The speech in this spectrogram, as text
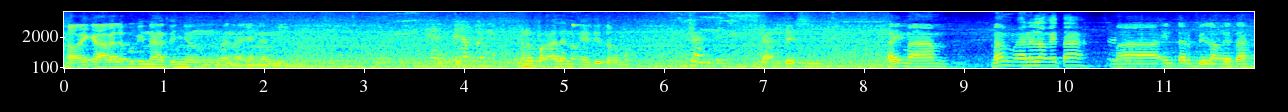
Okay, kakalabugin natin yung ano, yung pinapagin. Anong pangalan ng editor mo? Jandes. Jandes. Ay, ma'am. Ma'am, ano lang kita? Ma-interview lang kita.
